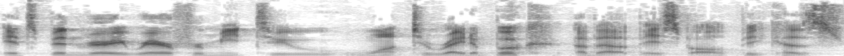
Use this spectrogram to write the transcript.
it's been very rare for me to want to write a book about baseball because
